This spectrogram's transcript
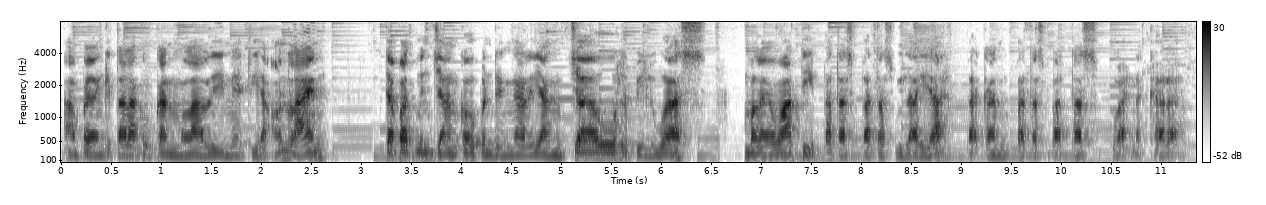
apa yang kita lakukan melalui media online dapat menjangkau pendengar yang jauh lebih luas, melewati batas-batas wilayah, bahkan batas-batas sebuah negara.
